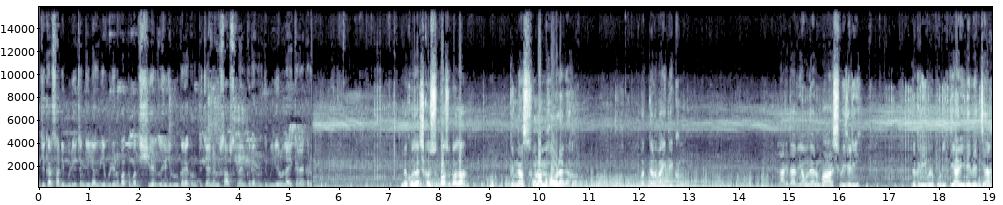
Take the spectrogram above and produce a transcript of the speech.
ਜੇਕਰ ਸਾਡੀ ਵੀਡੀਓ ਚੰਗੀ ਲੱਗਦੀ ਹੈ, ਵੀਡੀਓ ਨੂੰ ਵੱਧ ਤੋਂ ਵੱਧ ਸ਼ੇਅਰ ਤੁਸੀਂ ਜਰੂਰ ਕਰਿਆ ਕਰੋ ਤੇ ਚੈਨਲ ਨੂੰ ਸਬਸਕ੍ਰਾਈਬ ਕਰਿਆ ਕਰੋ ਤੇ ਵੀਡੀਓ ਨੂੰ ਲਾਈਕ ਕਰਿਆ ਕਰੋ। ਦੇਖੋ ਦਰਸ਼ਕੋ, ਸਵੇਰ ਸਵੇਰ ਦਾ ਕਿੰਨਾ ਸੋਹਣਾ ਮਾਹੌਲ ਹੈਗਾ। ਬੱਦਲਬਾਈ ਦੇਖੋ, ਲੱਗਦਾ ਵੀ ਆਉਂਦਿਆਂ ਨੂੰ ਬਾਰਿਸ਼ ਵੀ ਜਿਹੜੀ ਤਕਰੀਬਨ ਪੂਰੀ ਤਿਆਰੀ ਦੇ ਵਿੱਚ ਆ।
